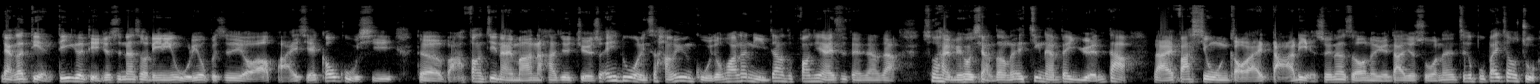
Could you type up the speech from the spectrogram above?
两个点，第一个点就是那时候零零五六不是有要把一些高股息的把它放进来吗？那他就觉得说，哎，如果你是航运股的话，那你这样子放进来是怎样怎样怎样？说还没有想到呢，哎，竟然被元大来发新闻稿来打脸。所以那时候呢，元大就说，那这个不败教主，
